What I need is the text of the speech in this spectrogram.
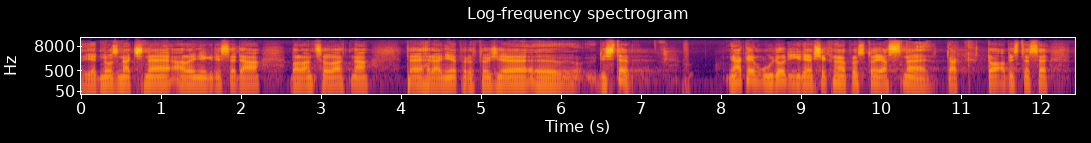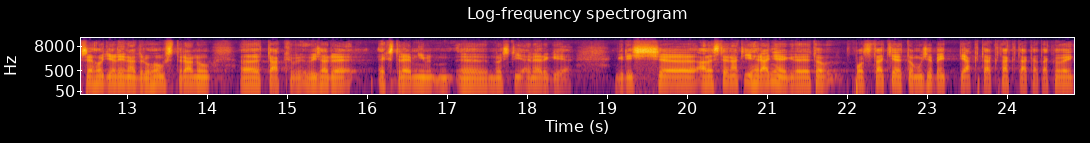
jednoznačné, ale někdy se dá balancovat na té hraně, protože eh, když jste v nějakém údolí, kde je všechno naprosto jasné, tak to, abyste se přehodili na druhou stranu, eh, tak vyžaduje extrémní množství energie. Když ale jste na té hraně, kde je to podstatě, to může být jak tak, tak, tak a takový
